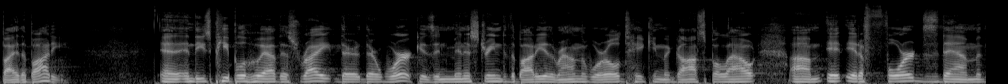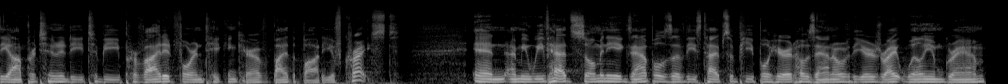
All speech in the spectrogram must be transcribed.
by the body. And, and, these people who have this right, their, their work is in ministering to the body around the world, taking the gospel out. Um, it, it affords them the opportunity to be provided for and taken care of by the body of Christ. And I mean, we've had so many examples of these types of people here at Hosanna over the years, right? William Graham,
